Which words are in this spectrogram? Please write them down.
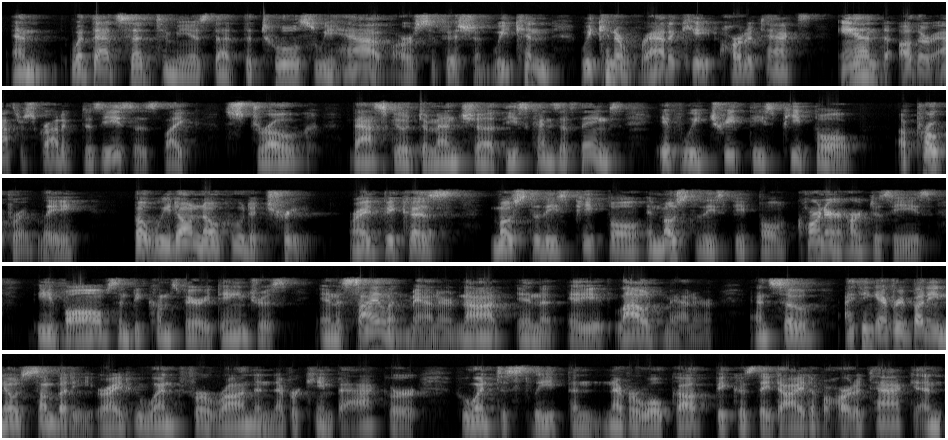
And what that said to me is that the tools we have are sufficient. We can we can eradicate heart attacks and other atherosclerotic diseases like stroke, vascular dementia, these kinds of things if we treat these people appropriately, but we don't know who to treat, right? Because most of these people, in most of these people, coronary heart disease evolves and becomes very dangerous in a silent manner, not in a loud manner. And so I think everybody knows somebody, right, who went for a run and never came back, or who went to sleep and never woke up because they died of a heart attack. And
